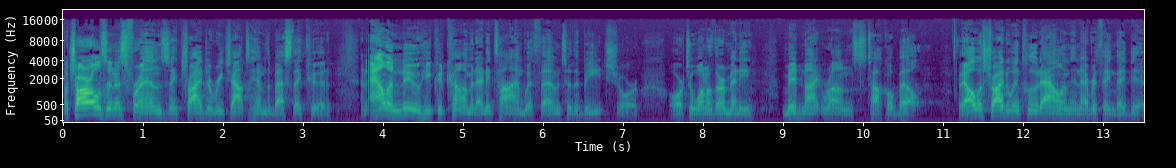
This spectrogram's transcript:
But Charles and his friends, they tried to reach out to him the best they could. And Alan knew he could come at any time with them to the beach or, or to one of their many midnight runs to Taco Bell. They always tried to include Alan in everything they did.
